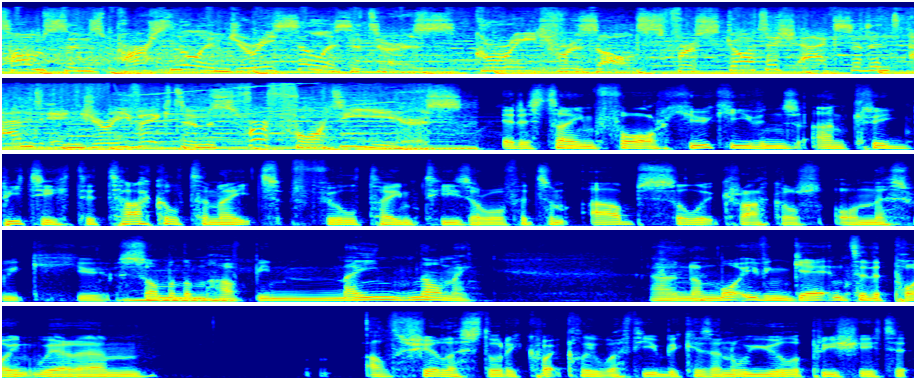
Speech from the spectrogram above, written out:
Thompson's personal injury solicitors. Great results for Scottish accident and injury victims for 40 years. It is time for Hugh Keevins and Craig Beattie to tackle tonight's full time teaser. We've had some absolute crackers on this week, Hugh. Some of them have been mind numbing. And I'm not even getting to the point where um, I'll share this story quickly with you because I know you'll appreciate it.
